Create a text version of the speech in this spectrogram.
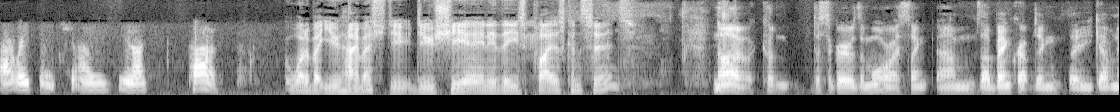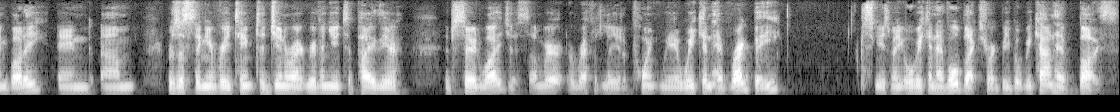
uh, recent, um, you know, past. What about you, Hamish? Do you, do you share any of these players' concerns? No, I couldn't disagree with them more. I think um, they're bankrupting the governing body and um, resisting every attempt to generate revenue to pay their absurd wages. And we're rapidly at a point where we can have rugby, excuse me, or we can have All Blacks rugby, but we can't have both.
